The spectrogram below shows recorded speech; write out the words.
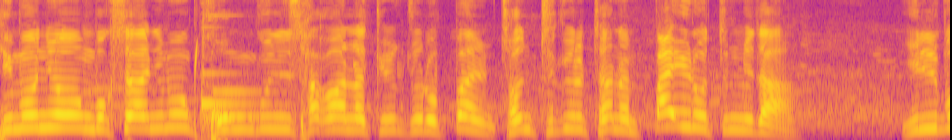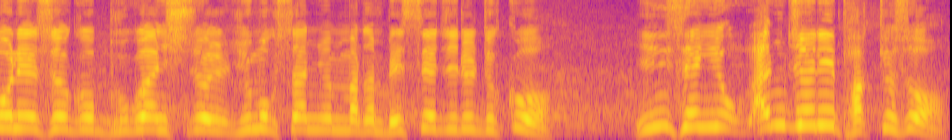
김원영 목사님은 공군 사관학교 졸업반 전투기를 타는 파이로트입니다. 일본에서 그 무관 시절 유 목사님 만한 메시지를 듣고 인생이 완전히 바뀌어서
